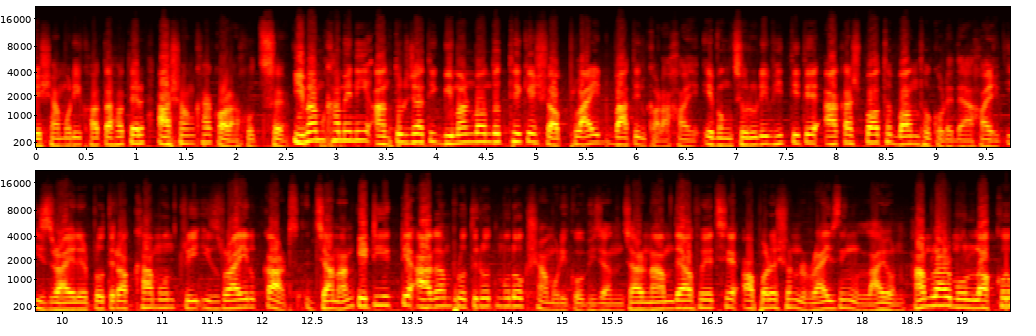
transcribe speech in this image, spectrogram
বেসামরিক হতাহতের আশঙ্কা করা হচ্ছে। ইমাম খামেনি আন্তর্জাতিক বিমানবন্দর থেকে সব ফ্লাইট বাতিল করা হয় এবং জরুরি ভিত্তিতে আকাশপথ বন্ধ করে দেওয়া হয়। ইসরায়েলের প্রতিরক্ষা মন্ত্রী ইসরায়েল কার্টস জানান, এটি একটি আগাম প্রতিরোধমূলক সামরিক অভিযান, যার নাম দেওয়া হয়েছে অপারেশন রাইজিং লায়ন। হামলার মূল লক্ষ্য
